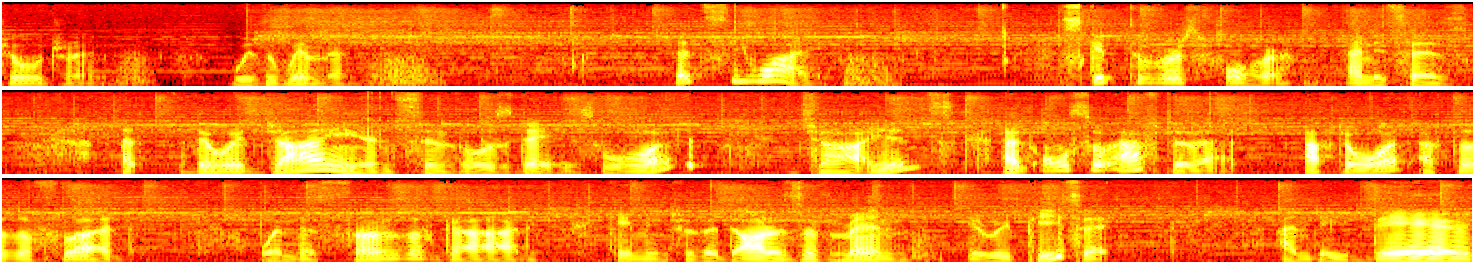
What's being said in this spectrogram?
children with women? Let's see why skip to verse 4 and it says, There were giants in those days. What? Giants? And also after that. After what? After the flood. When the sons of God came into the daughters of men. It repeats it. And they bare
